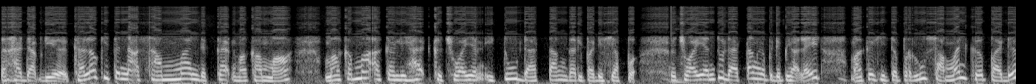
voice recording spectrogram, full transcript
terhadap dia. Kalau kita nak saman dekat mahkamah mahkamah akan lihat kecuaian itu datang daripada siapa. Kecuaian tu datang daripada pihak lain, maka kita perlu saman kepada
